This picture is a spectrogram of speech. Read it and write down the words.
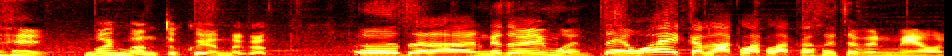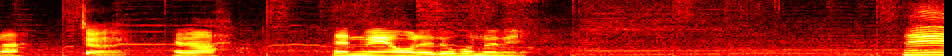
นี่ไม่มันทุกอย่างนะครับ เออแต่ละอันก็จะไม่เหมือน แต่ว่าเอกลักษณ์หลัก ๆ ก็คือจะเป็นแมวนะใช่เห็นปะเป็นแมวเลยทุกคนดูนี่นี่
